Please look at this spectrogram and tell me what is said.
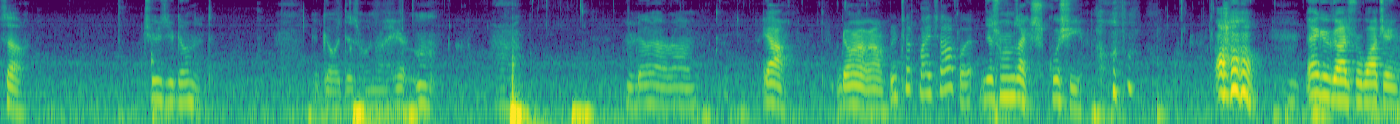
So choose your donut. Could go with this one right here. Mm. Donut run. Yeah, donut round. Who took my chocolate? This one's like squishy. oh, thank you guys for watching.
